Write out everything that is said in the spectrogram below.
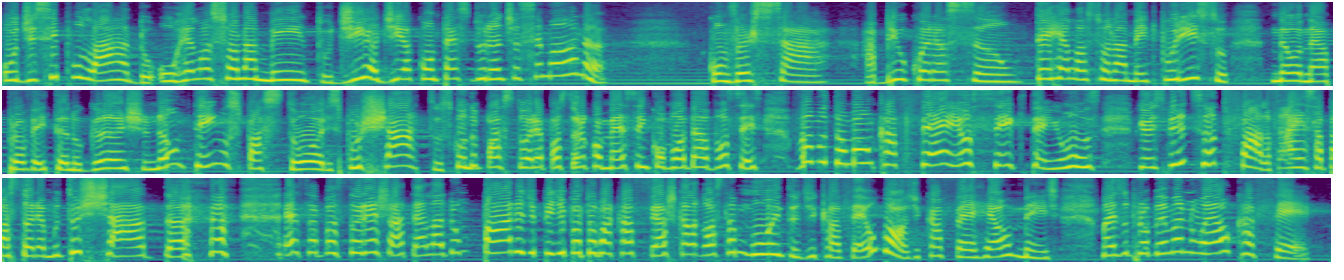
o discipulado, o relacionamento, dia a dia acontece durante a semana. Conversar, abrir o coração, ter relacionamento. Por isso, não, né, aproveitando o gancho, não tem os pastores, por chatos, quando o pastor e a pastora começam a incomodar vocês. Vamos tomar um café? Eu sei que tem uns, porque o Espírito Santo fala, ah, essa pastora é muito chata, essa pastora é chata, ela não para de pedir para tomar café, acho que ela gosta muito de café. Eu gosto de café realmente, mas o problema não é o café.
